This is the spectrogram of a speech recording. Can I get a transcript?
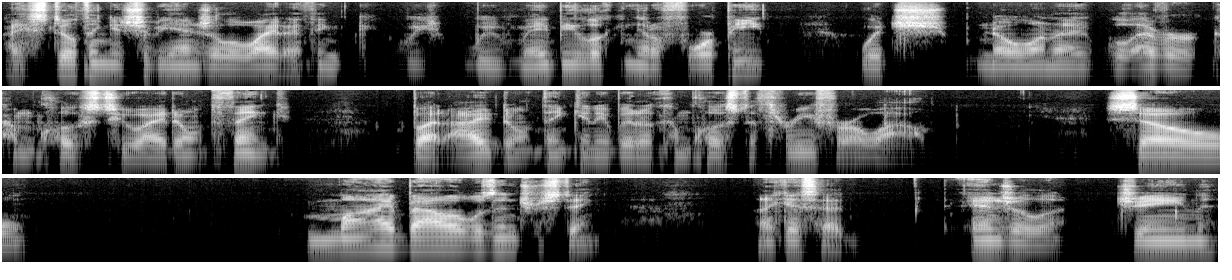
I still think it should be Angela White. I think we we may be looking at a four-peat, which no one uh, will ever come close to. I don't think, but I don't think anybody will come close to three for a while. So my ballot was interesting. Like I said, Angela, Jane,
